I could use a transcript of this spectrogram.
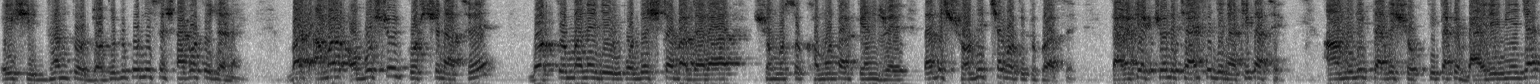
এই সিদ্ধান্ত যতটুকু নিচ্ছে স্বাগত জানাই। বাট আমার অবশ্যই কোশ্চেন আছে, বর্তমানে যে উপদেষ্টা বা যারা সমস্ত ক্ষমতার কেন্দ্রে, তাদের সদিচ্ছা কতটুকু আছে? তারা কি অ্যাকচুয়ালি চাইছে যে না, ঠিক আছে লীগ তাদের শক্তিটাকে বাইরে নিয়ে যাক,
